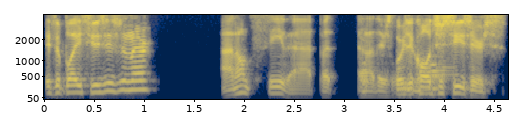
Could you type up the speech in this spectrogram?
Is it Blaze Caesars in there, I don't see that, but uh, there's or is it called just Caesars?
